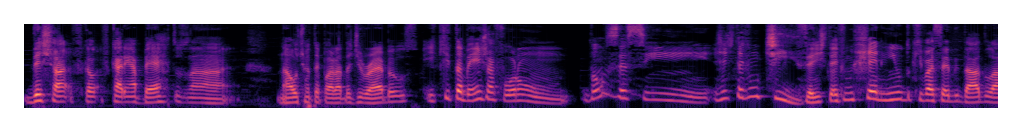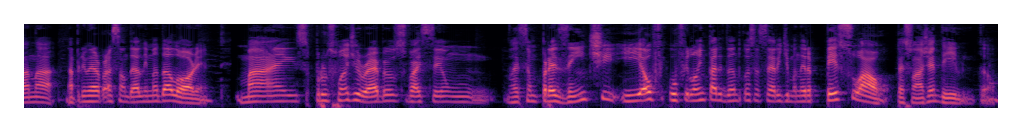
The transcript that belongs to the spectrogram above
deixar, fica- ficarem abertos na, na última temporada de Rebels. E que também já foram, vamos dizer assim, a gente teve um tease, a gente teve um cheirinho do que vai ser lidado lá na, na primeira aparição dela em Mandalorian. Mas pros fãs de Rebels vai ser um, vai ser um presente e é o, o Filoni tá lidando com essa série de maneira pessoal. O personagem é dele, então.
